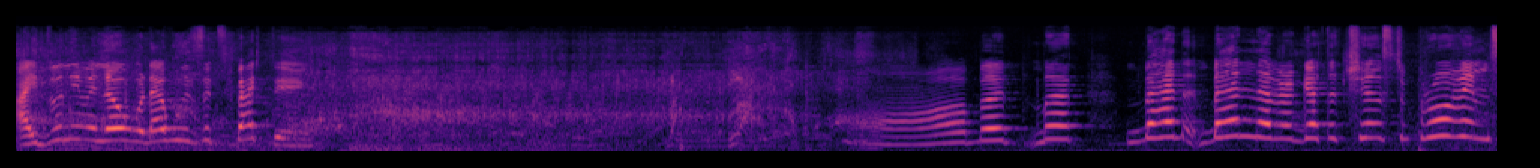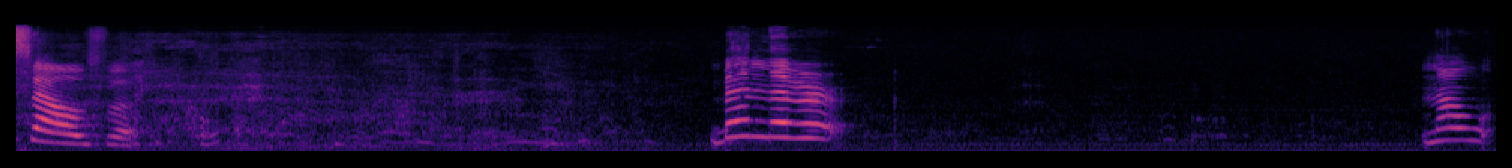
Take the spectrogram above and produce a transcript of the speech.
I don't even know what I was expecting. Oh, but but Ben Ben never got a chance to prove himself. Ben never. Now.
